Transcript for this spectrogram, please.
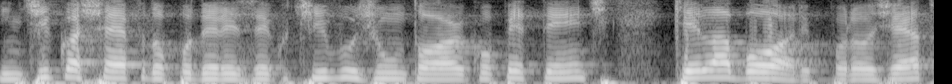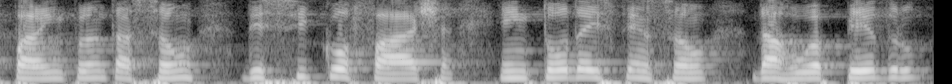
Indico a chefe do Poder Executivo, junto ao órgão competente, que elabore projeto para implantação de ciclofaixa em toda a extensão da rua Pedro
